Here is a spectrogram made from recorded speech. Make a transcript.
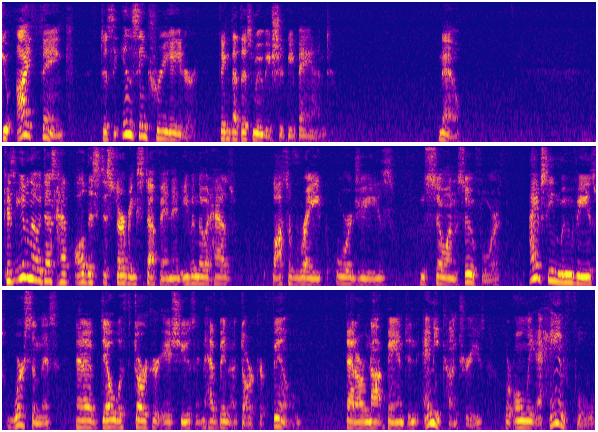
Do I think, does the insane creator think that this movie should be banned? No. Because even though it does have all this disturbing stuff in it, even though it has lots of rape, orgies, and so on and so forth, I have seen movies worse than this that have dealt with darker issues and have been a darker film that are not banned in any countries or only a handful.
